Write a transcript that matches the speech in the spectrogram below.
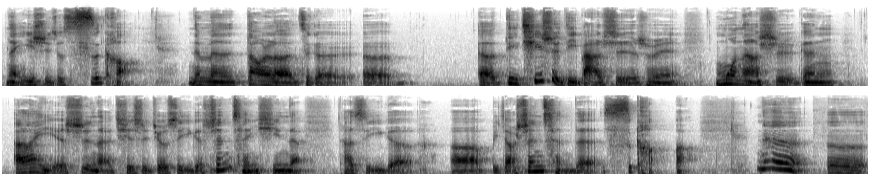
那意识就是思考。那么到了这个呃呃第七世、第八世，所以莫那识跟阿赖耶识呢，其实就是一个深层心的，它是一个呃比较深层的思考啊。那呃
